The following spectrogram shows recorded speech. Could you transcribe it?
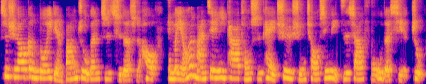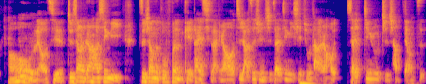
是需要更多一点帮助跟支持的时候，我们也会蛮建议他同时可以去寻求心理咨商服务的协助。哦，了解，就像让他心理咨商的部分可以带起来，然后职涯咨询师再尽力协助他，然后再进入职场这样子。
